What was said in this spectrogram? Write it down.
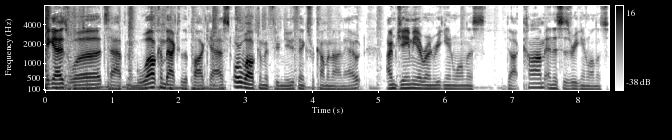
Hey guys, what's happening? Welcome back to the podcast, or welcome if you're new. Thanks for coming on out. I'm Jamie. I run regainedwellness.com, and this is Regained Wellness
